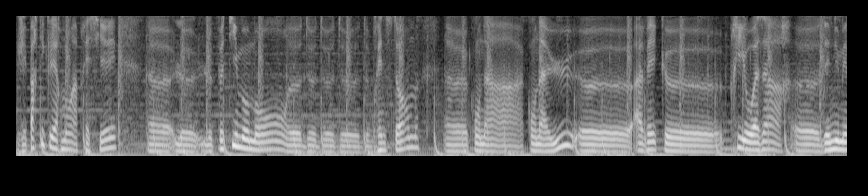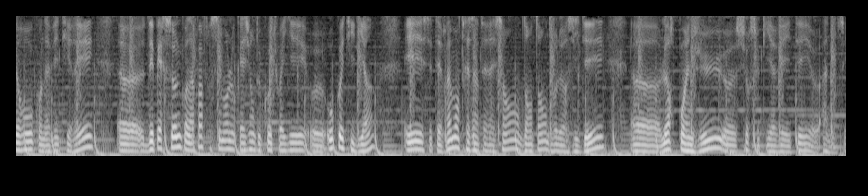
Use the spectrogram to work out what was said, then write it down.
j'ai particulièrement apprécié euh, le, petit moment euh, de, brainstorm euh, qu'on a, a eu avec pris au hasard des numéros qu'on avait tirés, des personnes qu'on n'a pas forcément l'occasion de côtoyer au quotidien. Et c'était vraiment très intéressant d'entendre leurs idées, euh, leur point de vue sur ce qui avait été annoncé.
